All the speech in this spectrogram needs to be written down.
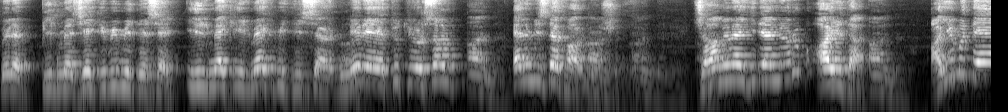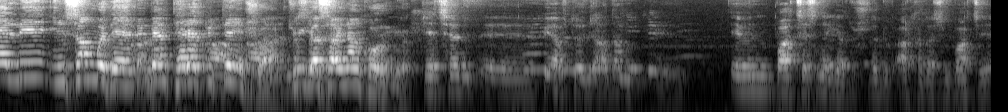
böyle bilmece gibi mi desek, ilmek ilmek mi desek, nereye tutuyorsan Aynen. elimizde kalmıyor Aynen. şimdi. Aynen. Camime gidemiyorum ayıdan. Aynen. Ayı mı değerli, insan mı değerli Aynen. ben tereddütteyim şu an. Aynen. Çünkü Mesela- yasayla korunuyor. Geçen e, bir hafta önce adam e, evinin bahçesine geldi. Şurada bir arkadaşım bahçeye.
